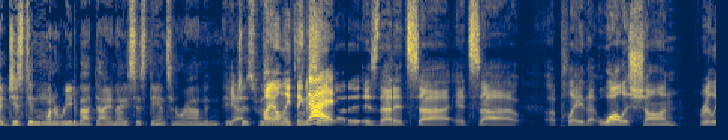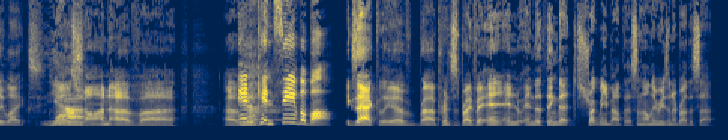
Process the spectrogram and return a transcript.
I just didn't want to read about Dionysus dancing around, and it Yeah. just was My like- only thing to say about it is that it's uh, it's uh, a play that Wallace Shawn really likes. Yeah. Wallace Shawn of uh, of Inconceivable. exactly of uh, Princess Bride, and, and and the thing that struck me about this, and the only reason I brought this up,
